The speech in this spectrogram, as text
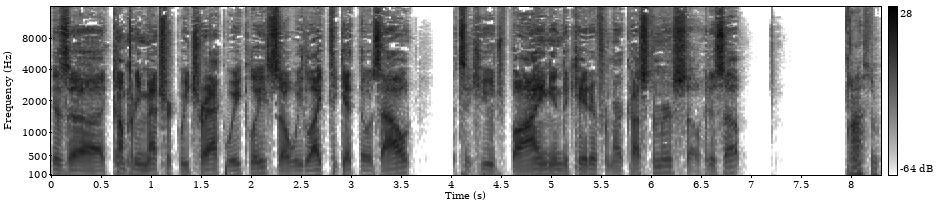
is a company metric we track weekly, so we like to get those out. It's a huge buying indicator from our customers, so hit us up. Awesome.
